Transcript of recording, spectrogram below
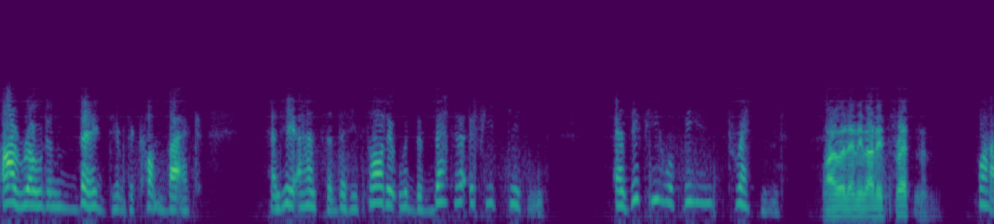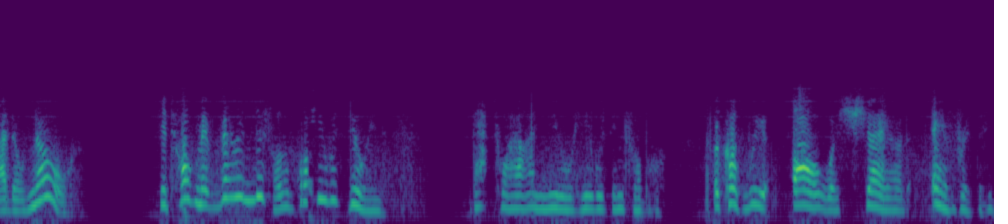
I wrote and begged him to come back, and he answered that he thought it would be better if he didn't, as if he were being threatened. Why would anybody threaten him? Why, I don't know. He told me very little of what he was doing. That's why I knew he was in trouble, because we always shared everything.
